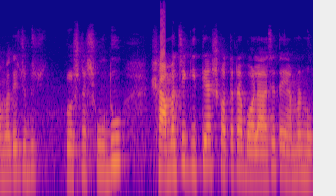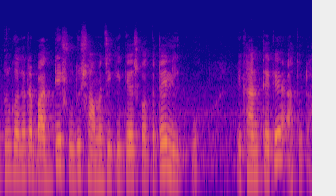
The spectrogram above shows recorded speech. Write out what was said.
আমাদের যদি প্রশ্নে শুধু সামাজিক ইতিহাস কথাটা বলা আছে, তাই আমরা নতুন কথাটা বাদ দিয়ে শুধু সামাজিক ইতিহাস কথাটাই লিখব। এখান থেকে এতটা।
